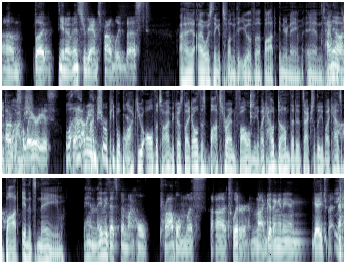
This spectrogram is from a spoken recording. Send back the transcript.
Um, but you know, Instagram's probably the best. I, I always think it's funny that you have a bot in your name and how I know. I thought it was I'm hilarious. well, I, I mean- am sure people block you all the time because like, oh, this bot's trying to follow me. Like, how dumb that it's actually like has bot in its name. Man, maybe that's been my whole problem with uh, Twitter and not getting any engagement.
